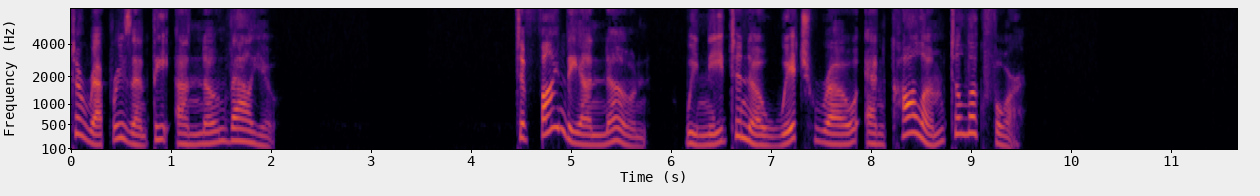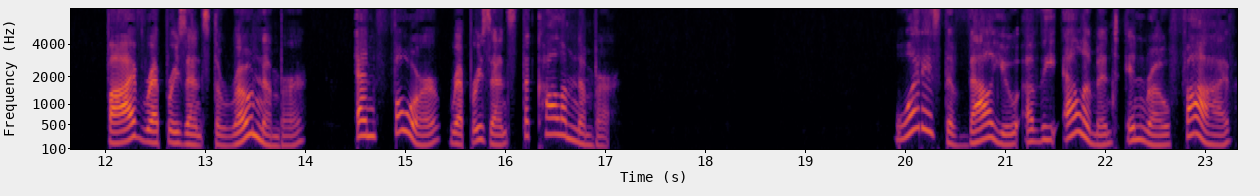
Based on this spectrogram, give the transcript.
to represent the unknown value. To find the unknown, we need to know which row and column to look for. 5 represents the row number and 4 represents the column number. What is the value of the element in row 5,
